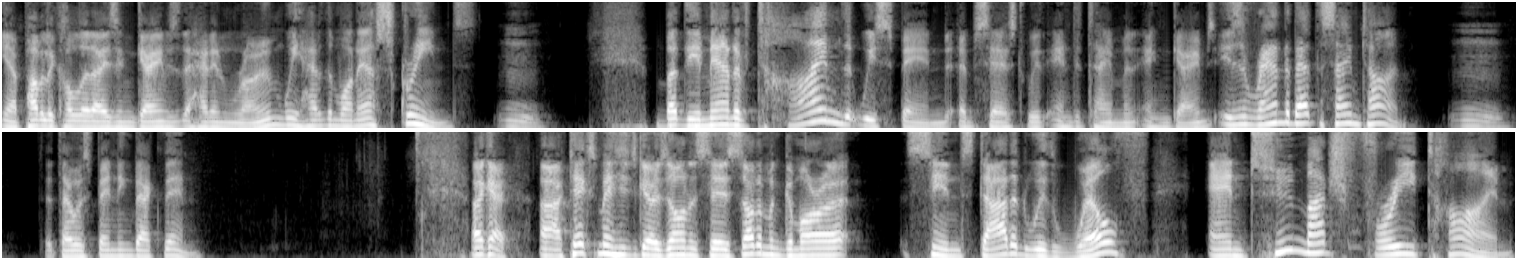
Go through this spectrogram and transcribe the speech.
you know, public holidays and games that they had in Rome. We have them on our screens. But the amount of time that we spend obsessed with entertainment and games is around about the same time that they were spending back then. Okay, uh, text message goes on and says Sodom and Gomorrah sin started with wealth and too much free time.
